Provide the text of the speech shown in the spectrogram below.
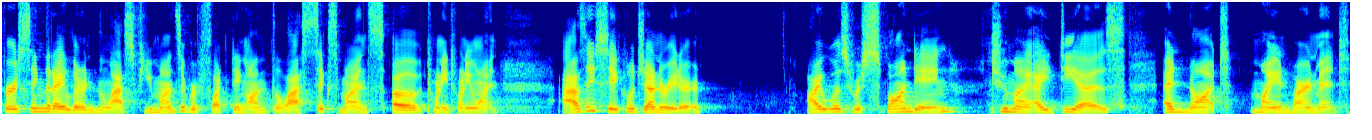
first thing that i learned in the last few months of reflecting on the last six months of 2021 as a sacral generator i was responding to my ideas and not my environment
